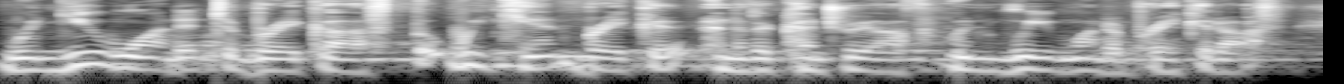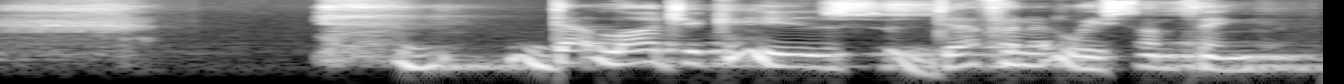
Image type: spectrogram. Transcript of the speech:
when you want it to break off, but we can't break another country off when we want to break it off. That logic is definitely something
